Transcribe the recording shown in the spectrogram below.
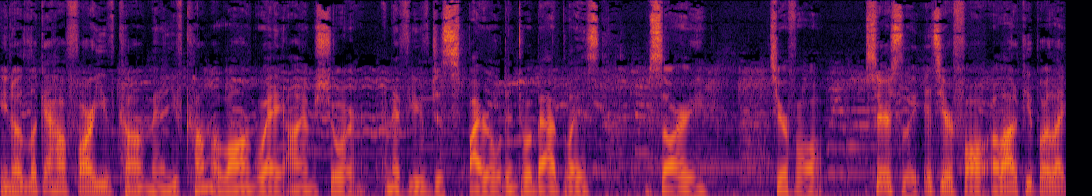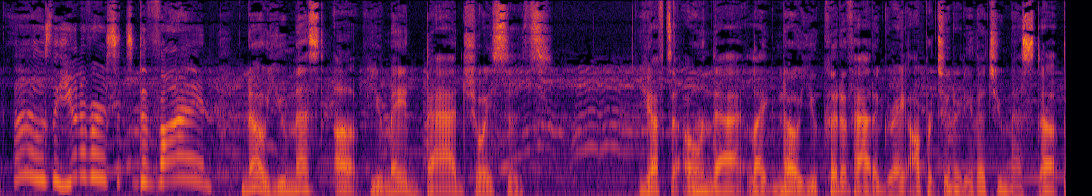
You know, look at how far you've come, man. You've come a long way, I'm sure. And if you've just spiraled into a bad place, I'm sorry. It's your fault. Seriously, it's your fault. A lot of people are like, oh, it's the universe, it's divine. No, you messed up. You made bad choices. You have to own that. Like, no, you could have had a great opportunity that you messed up.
